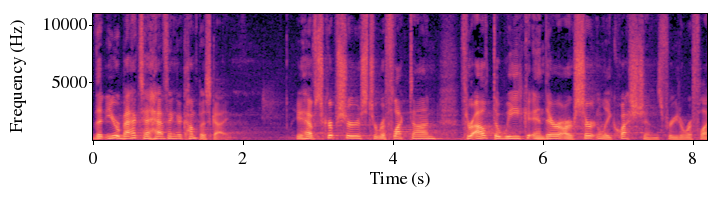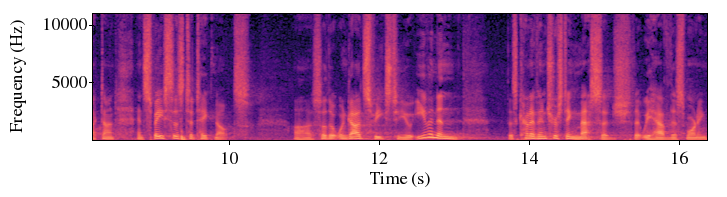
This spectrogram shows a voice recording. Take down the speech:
that you're back to having a compass guide. You have scriptures to reflect on throughout the week, and there are certainly questions for you to reflect on and spaces to take notes. Uh, so that when God speaks to you, even in this kind of interesting message that we have this morning,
